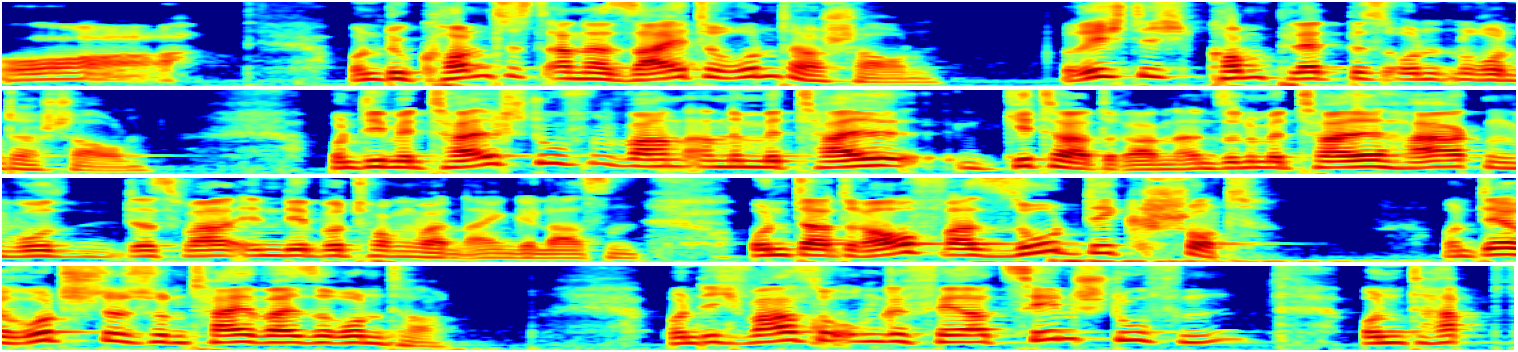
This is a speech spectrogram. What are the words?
Oh. Und du konntest an der Seite runterschauen. Richtig komplett bis unten runterschauen. Und die Metallstufen waren an einem Metallgitter dran, an so einem Metallhaken, wo das war in die Betonwand eingelassen. Und da drauf war so dick Schutt. Und der rutschte schon teilweise runter. Und ich war so ungefähr zehn Stufen und hab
